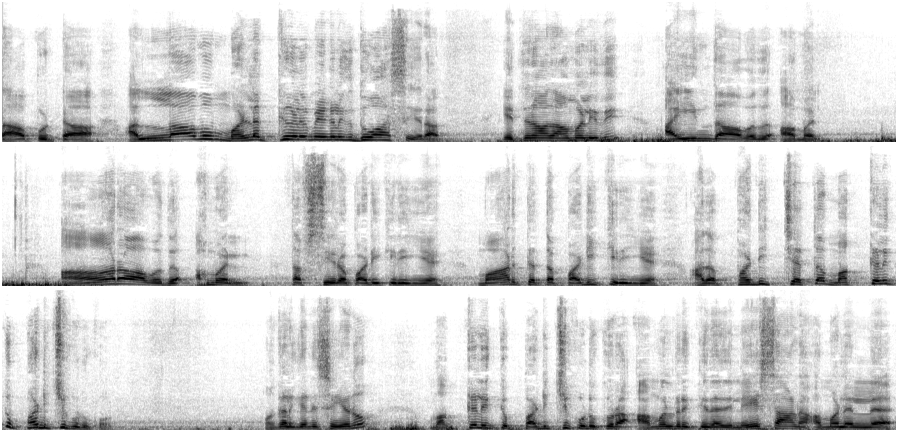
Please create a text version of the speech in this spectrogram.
சாப்பிட்டா அல்லாவும் மலக்குகளும் எங்களுக்கு துவா செய்கிறாங்க எத்தனாவது அமல் இது? ஐந்தாவது அமல். ஆறாவது அமல். தப்சீரை படிக்கிறீங்க மார்க்கத்தை படிக்கிறீங்க அதை படித்தத்தை மக்களுக்கு படித்து கொடுக்கணும். மக்களுக்கு என்ன செய்யணும்? மக்களுக்கு படித்து கொடுக்குற அமல் இருக்குது. அது லேசான அமல் அல்ல.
